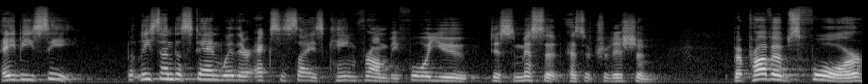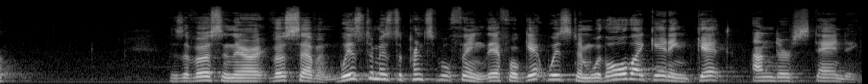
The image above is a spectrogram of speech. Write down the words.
ABC. But at least understand where their exercise came from before you dismiss it as a tradition. But Proverbs 4, there's a verse in there, verse 7 Wisdom is the principal thing, therefore get wisdom. With all thy getting, get understanding.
